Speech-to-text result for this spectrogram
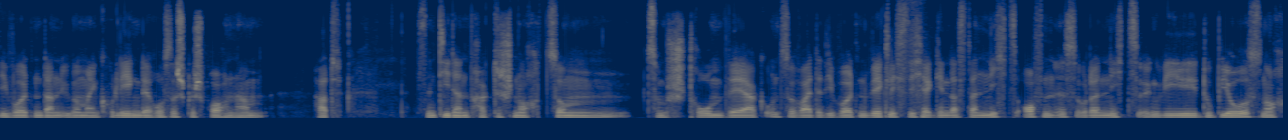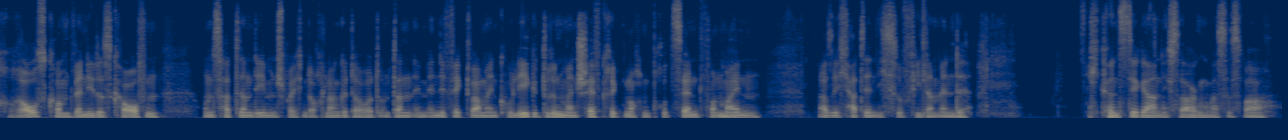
Die wollten dann über meinen Kollegen, der Russisch gesprochen haben, hat, sind die dann praktisch noch zum, zum Stromwerk und so weiter. Die wollten wirklich sicher gehen, dass da nichts offen ist oder nichts irgendwie dubios noch rauskommt, wenn die das kaufen. Und es hat dann dementsprechend auch lang gedauert. Und dann im Endeffekt war mein Kollege drin, mein Chef kriegt noch ein Prozent von mhm. meinen. Also ich hatte nicht so viel am Ende. Ich könnte es dir gar nicht sagen, was es war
